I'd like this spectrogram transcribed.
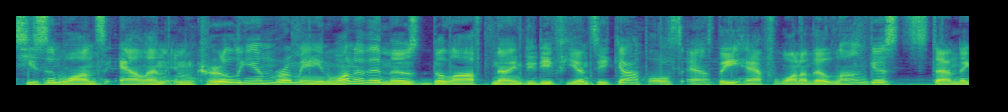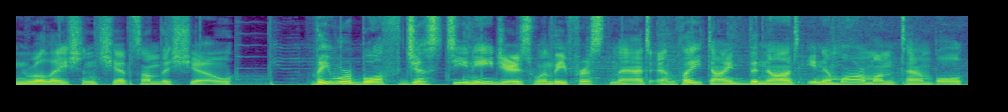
Season 1's Alan and Kirlyam remain one of the most beloved 90 Day Fiancé couples as they have one of the longest-standing relationships on the show. They were both just teenagers when they first met and they tied the knot in a Mormon temple.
